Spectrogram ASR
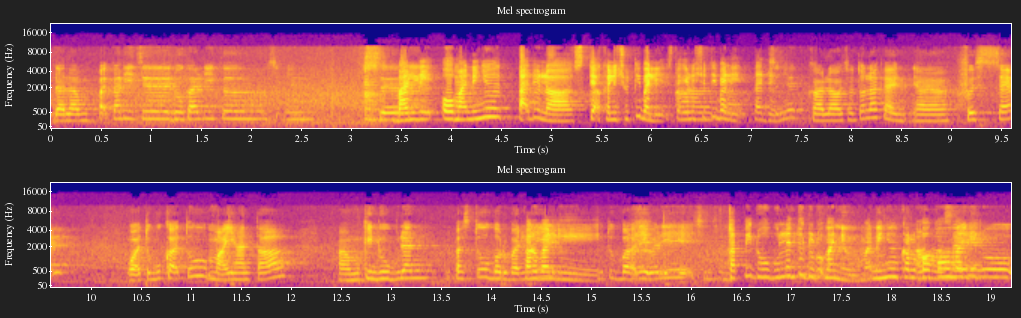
dalam empat kali je, dua kali ke maksudnya. Se- Balik Oh maknanya Tak adalah Setiap kali cuti balik Setiap kali Ah, cuti balik Tak ada Maksudnya kalau contohlah kan uh, first sem waktu buka tu mak ayah hantar uh, mungkin dua bulan lepas tu baru balik. Baru balik. Lepas tu balik-balik macam tu. Tapi dua bulan tu duduk mana? Maknanya kalau Ah, kau-kau saya balik duduk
